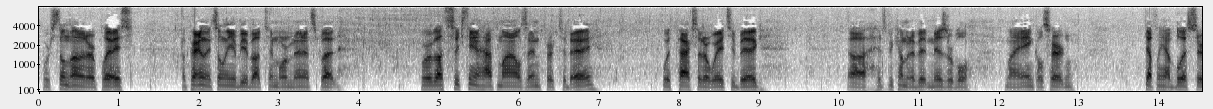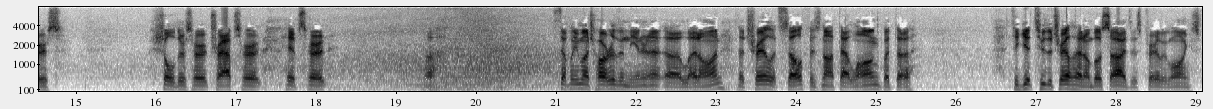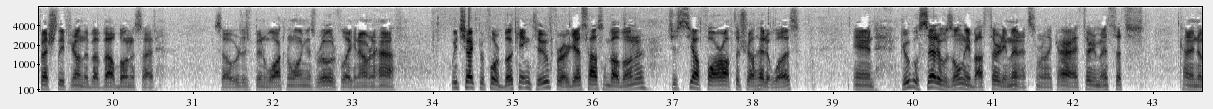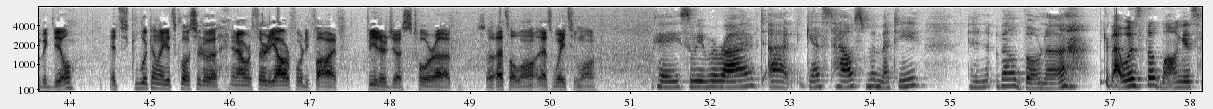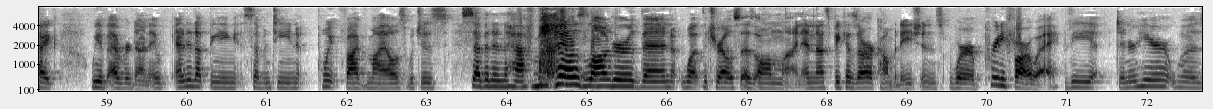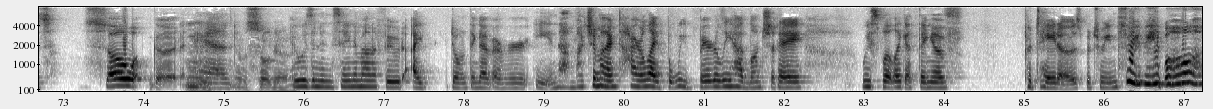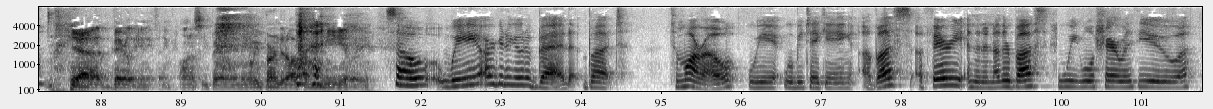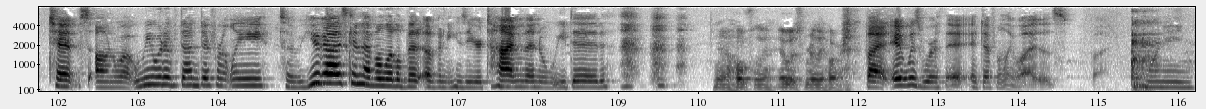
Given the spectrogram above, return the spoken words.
We're still not at our place. Apparently, it's only gonna be about 10 more minutes, but we're about 16 and a half miles in for today with packs that are way too big. Uh, it's becoming a bit miserable. My ankles hurting. Definitely have blisters. Shoulders hurt, traps hurt, hips hurt. Uh, it's definitely much harder than the internet uh, let on. The trail itself is not that long, but the to get to the trailhead on both sides is fairly long, especially if you're on the Valbona side. So we've just been walking along this road for like an hour and a half. We checked before booking too for our guest house in Valbona, just to see how far off the trailhead it was. And Google said it was only about 30 minutes. And we're like, all right, 30 minutes, that's kind of no big deal. It's looking like it's closer to an hour 30, hour 45. Feet are just tore up. So that's a long, that's way too long. Okay, so we've arrived at Guest House Mehmeti in Valbona. that was the longest hike we have ever done. It ended up being 17.5 miles, which is seven and a half miles longer than what the trail says online. And that's because our accommodations were pretty far away. The dinner here was so good mm, and It was so good. it was an insane amount of food. I don't think I've ever eaten that much in my entire life, but we barely had lunch today. We split like a thing of potatoes between three people. Yeah, barely anything. Honestly, barely anything. We burned it off immediately. So we are gonna go to bed, but tomorrow we will be taking a bus, a ferry, and then another bus. We will share with you tips on what we would have done differently so you guys can have a little bit of an easier time than we did. Yeah, hopefully. It was really hard. But it was worth it. It definitely was. Good morning.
